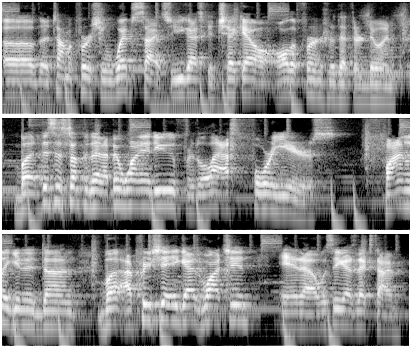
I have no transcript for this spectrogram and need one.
of the Atomic Furnishing website so you guys can check out all the furniture that they're doing. But this is something that I've been wanting to do for the last four years. Finally getting it done. But I appreciate you guys watching and uh, we'll see you guys next time.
